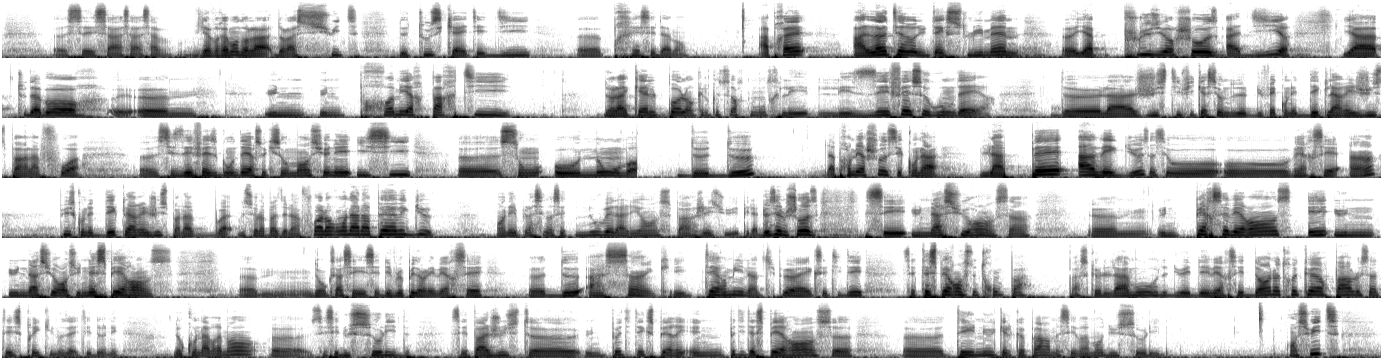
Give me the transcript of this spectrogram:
euh, c'est ça, ça, vient vraiment dans la, dans la suite de tout ce qui a été dit euh, précédemment. Après, à l'intérieur du texte lui-même, il y a plusieurs choses à dire. Il y a tout d'abord une, une, première partie dans laquelle Paul, en quelque sorte, montre les, les effets secondaires de la justification du fait qu'on est déclaré juste par la foi. Euh, ces effets secondaires, ceux qui sont mentionnés ici, euh, sont au nombre de deux. La première chose, c'est qu'on a la paix avec Dieu, ça c'est au, verset 1. puisqu'on est déclaré juste sur la base de la foi, alors on a la paix avec Dieu. On est placé dans cette nouvelle alliance par Jésus. Et puis la deuxième chose, c'est une assurance, hein. Euh, une persévérance et une, une, assurance, une espérance. Euh, donc ça, c'est développé dans les versets 2 euh, à 5. Et il termine un petit peu avec cette idée, cette espérance ne trompe pas, parce que l'amour de Dieu est déversé dans notre cœur par le Saint-Esprit qui nous a été donné. Donc on a vraiment, c'est du solide. C'est pas juste une, petite une petite espérance ténue quelque part, mais c'est vraiment du solide. Ensuite,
